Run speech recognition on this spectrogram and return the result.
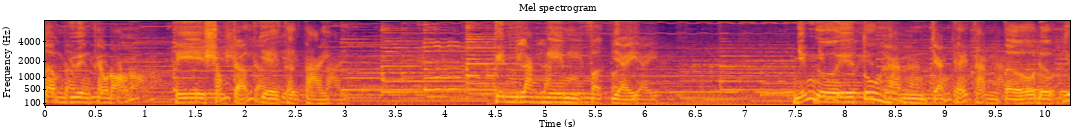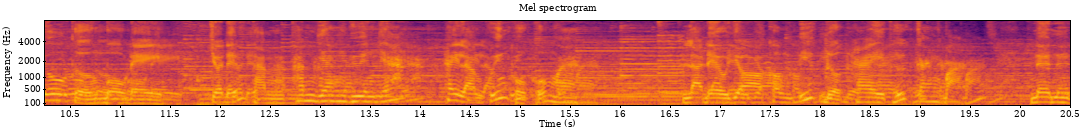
tâm duyên theo đó, Thì sống trở về thực tại. Kinh Lăng Nghiêm Phật dạy, Những người tu hành chẳng thể thành tựu được vô thượng bồ đề, Cho đến thành thanh văn duyên giác Hay làm quyến thuộc của ma, Là đều do không biết được hai thứ căn bản, Nên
